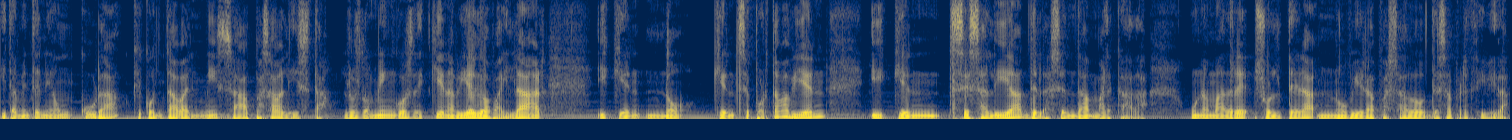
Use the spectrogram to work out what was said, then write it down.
y también tenía un cura que contaba en misa, pasaba lista los domingos de quién había ido a bailar y quién no, quién se portaba bien y quién se salía de la senda marcada. Una madre soltera no hubiera pasado desapercibida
